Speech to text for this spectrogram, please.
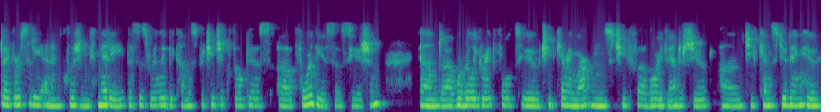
Diversity and Inclusion Committee, this has really become a strategic focus uh, for the association. And uh, we're really grateful to Chief Carrie Martins, Chief uh, Laurie Vandershoot, um, Chief Ken Stubing, who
